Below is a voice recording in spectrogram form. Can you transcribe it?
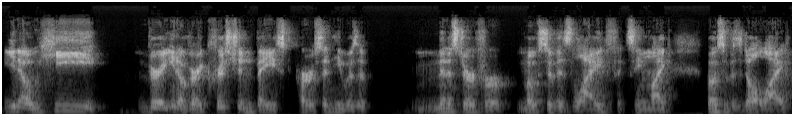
you know, he very, you know, very Christian based person. He was a minister for most of his life, it seemed like most of his adult life.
